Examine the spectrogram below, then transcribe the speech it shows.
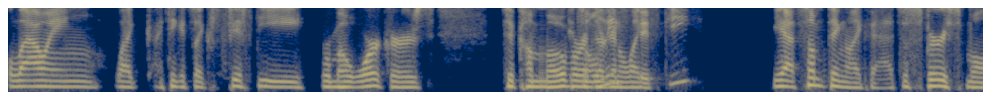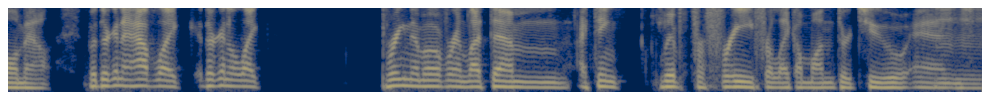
allowing, like, I think it's like 50 remote workers to come over it's and they're going to like 50? Yeah, it's something like that. It's a very small amount, but they're going to have like, they're going to like bring them over and let them, I think, live for free for like a month or two. And, mm-hmm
